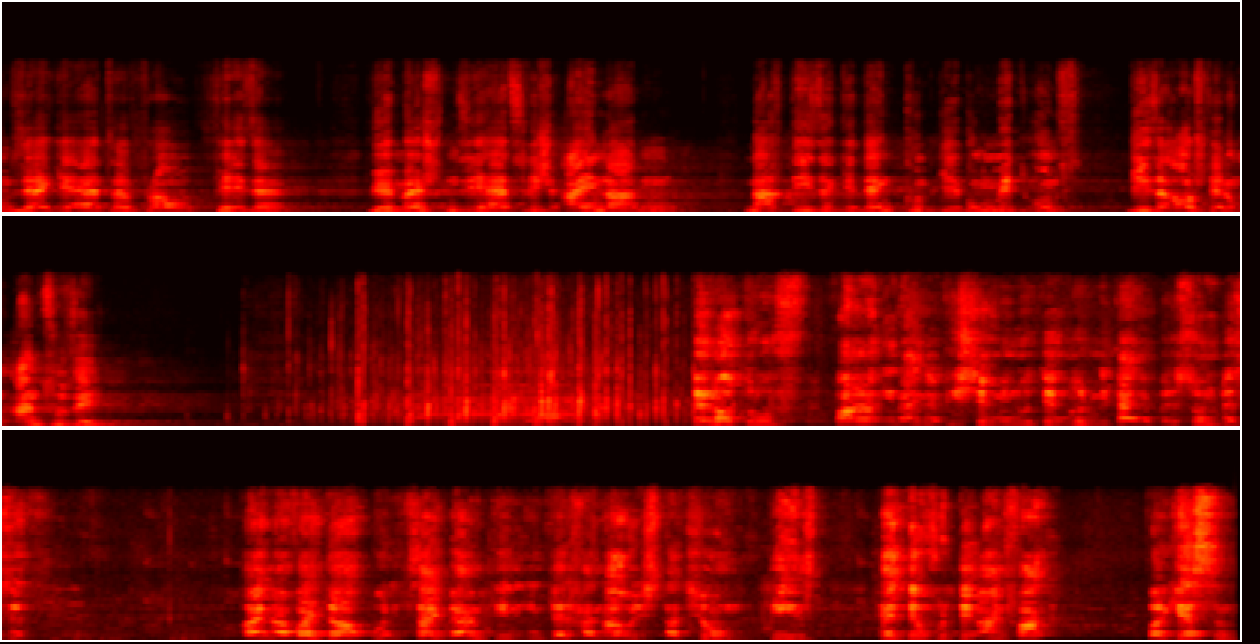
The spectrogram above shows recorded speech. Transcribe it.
und sehr geehrte Frau Faeser, wir möchten Sie herzlich einladen, nach dieser Gedenkkundgebung mit uns diese Ausstellung anzusehen. Der Notruf war in einer wichtigen Minute nur mit einer Person besetzt. Eine weitere Polizeibeamtin in der Hanauer Station Dienst hätte wurde einfach vergessen.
